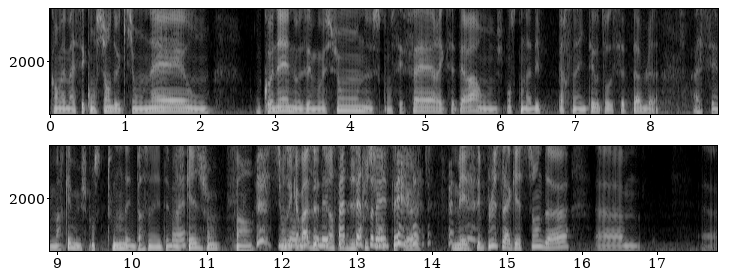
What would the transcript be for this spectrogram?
quand même assez conscient de qui on est. On, on connaît nos émotions, ce qu'on sait faire, etc. Je pense qu'on a des personnalités autour de cette table assez marquées, mais je pense que tout le monde a une personnalité marquée. Enfin, si on est capable de tenir cette discussion, c'est que. Mais c'est plus la question de. euh, euh,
